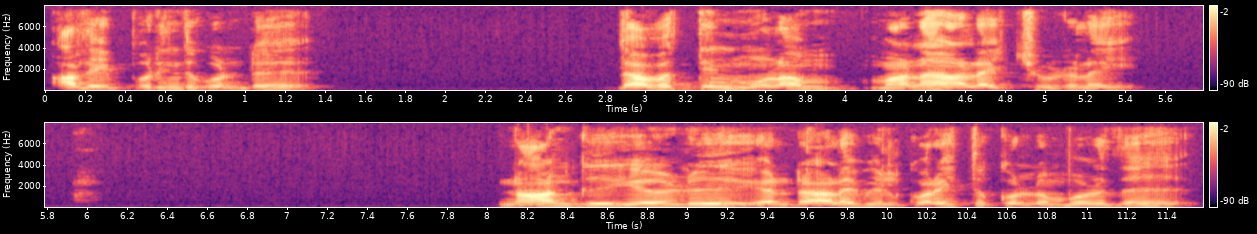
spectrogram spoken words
அதை புரிந்து கொண்டு தவத்தின் மூலம் மன அலைச்சூழலை நான்கு ஏழு என்ற அளவில் குறைத்து கொள்ளும் பொழுது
